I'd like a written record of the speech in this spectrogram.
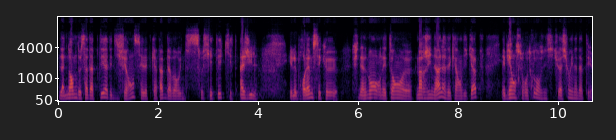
la norme de s'adapter à des différences et d'être capable d'avoir une société qui est agile. Et le problème, c'est que finalement, en étant euh, marginal avec un handicap, eh bien, on se retrouve dans une situation inadaptée.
